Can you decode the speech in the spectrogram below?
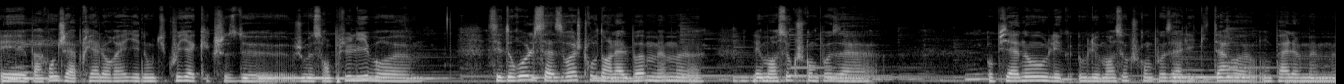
Et par contre, j'ai appris à l'oreille. Et donc, du coup, il y a quelque chose de. Je me sens plus libre. euh. C'est drôle, ça se voit, je trouve, dans l'album, même les morceaux que je compose au piano ou les, les morceaux que je compose à la guitare euh, ont pas le même.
